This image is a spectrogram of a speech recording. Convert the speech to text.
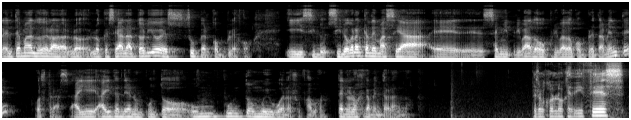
el tema de lo, que sea aleatorio es súper complejo. Y si, logran que además sea eh, semi-privado o privado completamente, ostras, ahí, ahí tendrían un punto, un punto muy bueno a su favor, tecnológicamente hablando. Pero con lo que dices,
